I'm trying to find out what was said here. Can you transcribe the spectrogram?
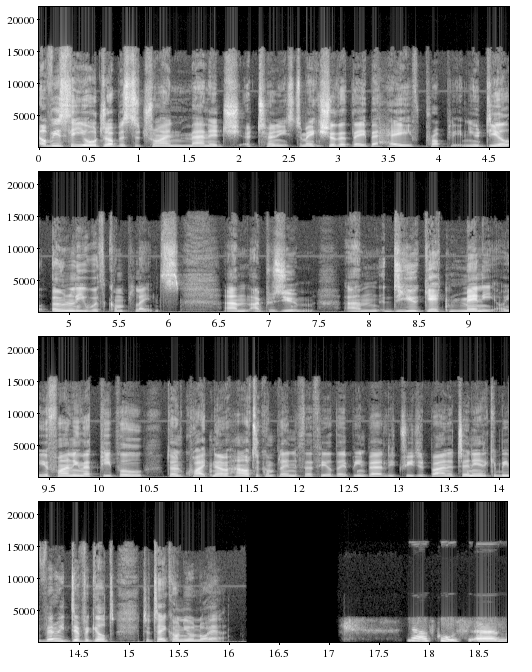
obviously, your job is to try and manage attorneys to make sure that they behave properly, and you deal only with complaints. Um, I presume. Um, do you get many? Are you finding that people don't quite know how to complain if they feel they've been badly treated by an attorney? And it can be very difficult to take on your lawyer. No, of course. Um,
